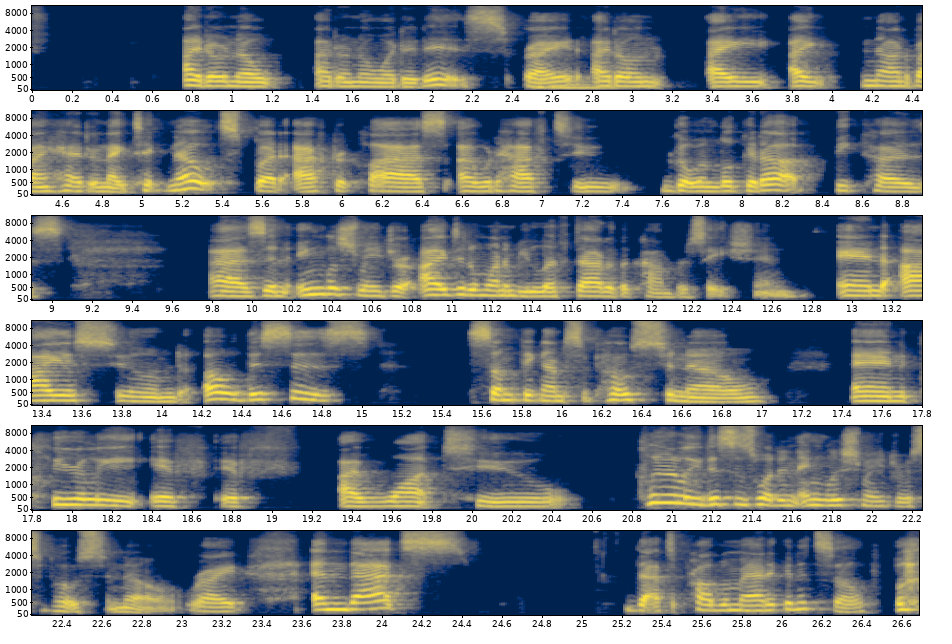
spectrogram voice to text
I don't know I don't know what it is, right? I mm-hmm. don't I I nod my head and I take notes, but after class I would have to go and look it up because as an English major, I didn't want to be left out of the conversation. And I assumed, oh, this is something I'm supposed to know. And clearly, if if I want to, clearly this is what an English major is supposed to know, right? And that's that's problematic in itself, but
